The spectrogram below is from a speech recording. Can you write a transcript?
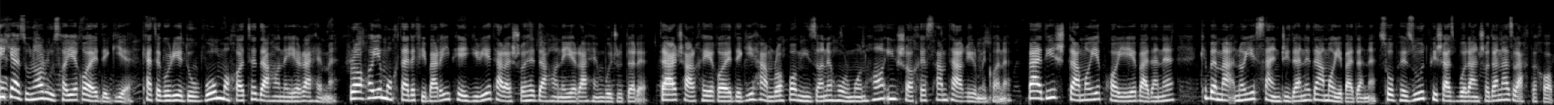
یکی از اونا روزهای قاعدگیه. کتگوری دوم مخاط دهانه رحمه. راه های مختلفی برای پیگیری ترشح دهانه رحم وجود داره. در چرخه قاعدگی همراه با میزان هورمون ها این شاخص هم تغییر می‌کنه. بعدیش دمای پایه بدنه که به معنای سنجیدن دمای بدنه. صبح زود پیش از بلند شدن از رخت خواب.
